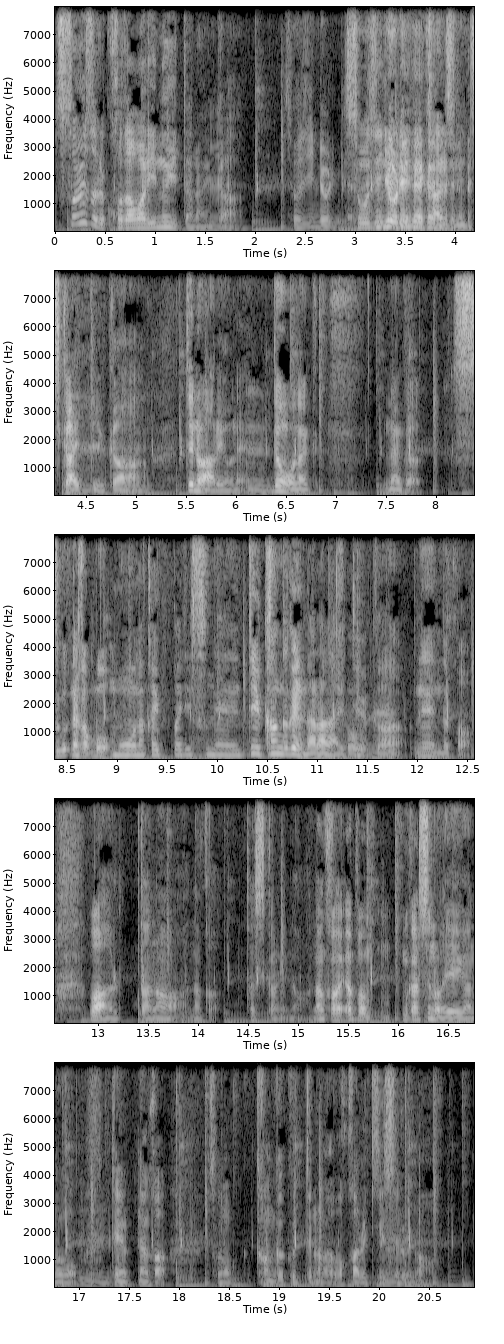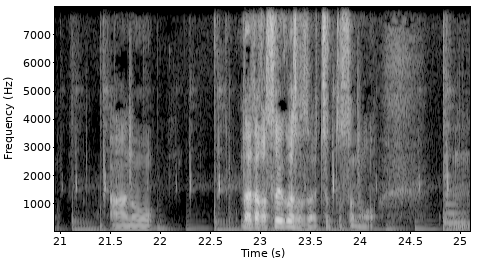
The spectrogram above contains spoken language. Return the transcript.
それぞれこだわり抜いたなんか、精進料理みたいな。精進料理みたいな感じに近いっていうか、っていうのはあるよね、うん。でもなんかなんかすごいなんかもうもうお腹いっぱいですねっていう感覚にはならないっていうかね。なんかはあったな。なんか確かにな。なんかやっぱ昔の映画のうん。てなんかその感覚っていうのが分かる気するな、あのだだからそれこそさちょっとその、うん、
